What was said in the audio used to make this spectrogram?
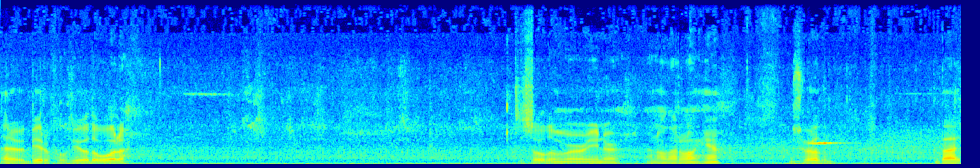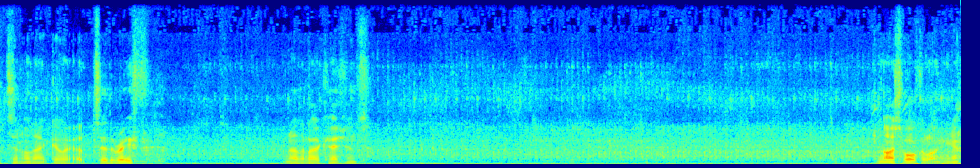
They have a beautiful view of the water. Just all the marina and all that along here. This is where all the boats and all that go out to the reef and other locations. Nice walk along here.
